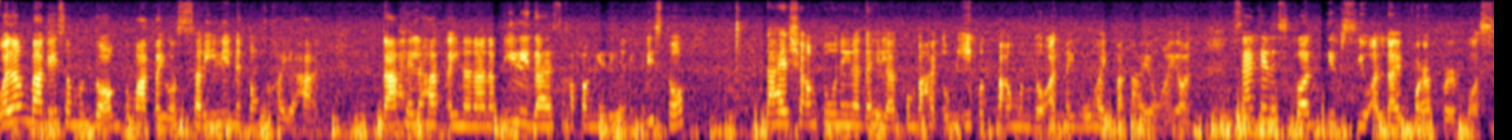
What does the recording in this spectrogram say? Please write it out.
walang bagay sa mundo ang tumatayo sa sarili nitong kakayahan. Dahil lahat ay nananatili dahil sa kapangyarihan ni Kristo, dahil siya ang tunay na dahilan kung bakit umiikot pa ang mundo at may buhay pa tayo ngayon. Second is God keeps you alive for a purpose.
